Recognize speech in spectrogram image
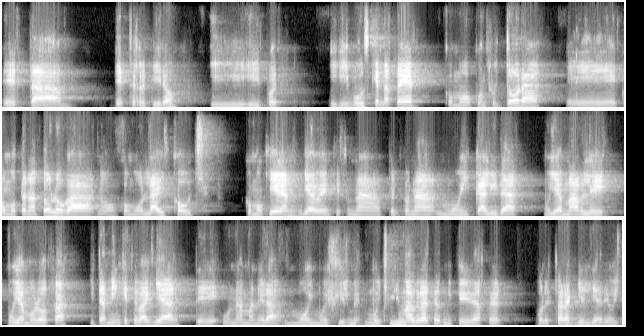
esta, este retiro y, pues y, busquen hacer como consultora, eh, como tanatóloga, ¿no? como life coach, como quieran, ya ven que es una persona muy cálida, muy amable, muy amorosa y también que te va a guiar de una manera muy, muy firme. Muchísimas gracias, mi querida Fer, por estar aquí el día de hoy.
